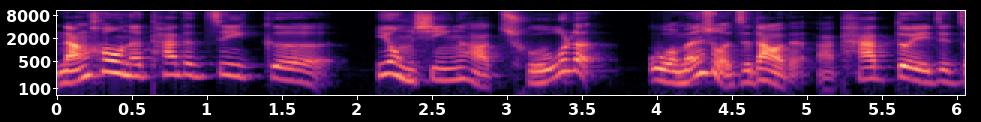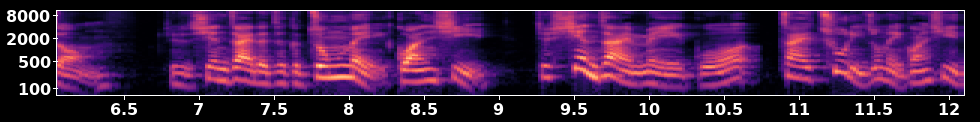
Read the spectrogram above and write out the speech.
然后呢，他的这个用心哈，除了我们所知道的啊，他对这种就是现在的这个中美关系。就现在，美国在处理中美关系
